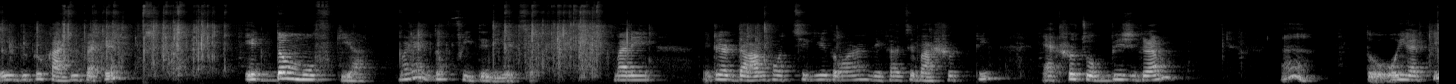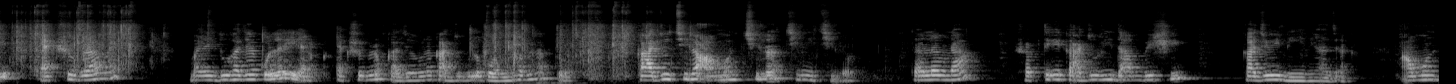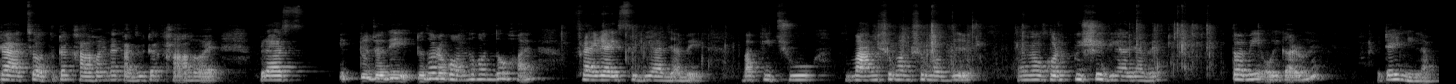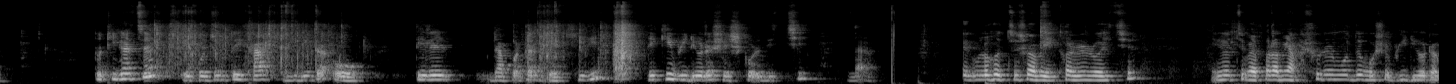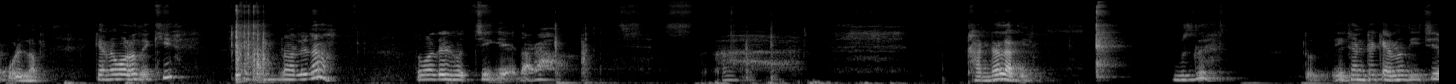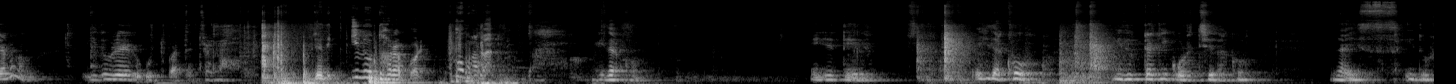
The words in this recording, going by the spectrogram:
এই দুটো কাজু প্যাকেট একদম মুফকিয়া মানে একদম ফ্রিতে দিয়েছে। মানে এটার দাম হচ্ছে গিয়ে তোমার লেখা আছে বাষট্টি, একশো চব্বিশ গ্রাম। হ্যাঁ তো ওই আর কি একশো গ্রাম। মানে দু হাজার করলে একশো গ্রাম কাজু মানে কাজুগুলো গন্ধ হবে না তো। কাজু ছিল, আমন্ড ছিল, চিনি ছিল। তাহলে আমরা সব থেকে কাজুরই দাম বেশি, কাজুই নিয়ে নেওয়া যাক। আমনটা আছে, অতটা খাওয়া হয় না, কাজুটা খাওয়া হয়। প্লাস একটু যদি একটু ধরো গন্ধ গন্ধও হয়, ফ্রাইড রাইসে দেওয়া যাবে বা কিছু মাংস মাংসের মধ্যে করে পিষে দেওয়া যাবে। তো আমি ওই কারণে এটাই নিলাম। তো ঠিক আছে, এ পর্যন্তই থাক, ভিডিওটা ও তেলের ডাব্বাটা দেখিয়ে দিই। দেখিয়ে ভিডিওটা শেষ করে দিচ্ছি। দাঁড়া। এগুলো হচ্ছে সব এই ঘরে রয়েছে। এই হচ্ছে ব্যাপার, আমি আসনের মধ্যে বসে ভিডিওটা করলাম। কেন বলো দেখি? নাহলে না, তোমাদের হচ্ছে গিয়ে, দাঁড়া। ঠান্ডা লাগে, বুঝলে? তো এখানটা কেন দিয়েছি জানো? ইঁদুরের উৎপাতের জন্য। যদি ইঁদুর ধরা পড়ে, ও বাবা। এই দেখো। এই যে তেল। এই দেখো ইঁদুরটা কি করছে দেখো। গাইস ইঁদুর।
